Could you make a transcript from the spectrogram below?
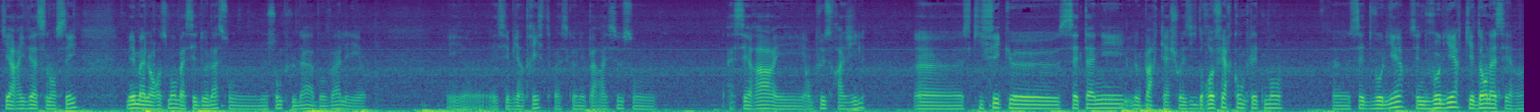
qui arrivait à se lancer. Mais malheureusement, bah, ces deux-là ne sont plus là à Beauval et, euh, euh, et, c'est bien triste parce que les paresseux sont assez rares et en plus fragiles. Euh, ce qui fait que cette année, le parc a choisi de refaire complètement cette volière. C'est une volière qui est dans la serre. Hein.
